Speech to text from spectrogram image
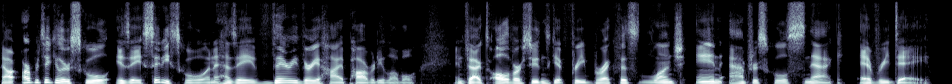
Now, our particular school is a city school, and it has a very, very high poverty level. In fact, all of our students get free breakfast, lunch, and after school snack every day.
